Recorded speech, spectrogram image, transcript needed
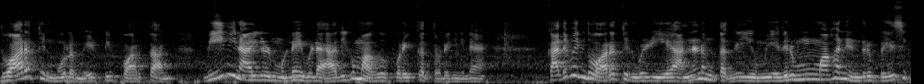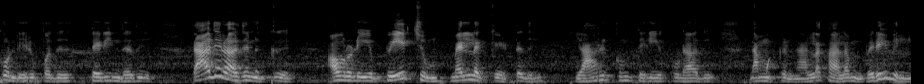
துவாரத்தின் மூலம் எட்டி பார்த்தான். வீதி நாய்கள் முன்னை விட அதிகமாக குறைக்கத் தொடங்கின. கதவின் துவாரத்தின் வழியே அண்ணனும் தங்கையும் எதிர்முமாக நின்று பேசிக்கொண்டிருப்பது தெரிந்தது. ராஜராஜனுக்கு அவருடைய பேச்சும் மெல்ல கேட்டது. யாருக்கும் தெரியக்கூடாது. நமக்கு நல்ல காலம் விரைவில்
